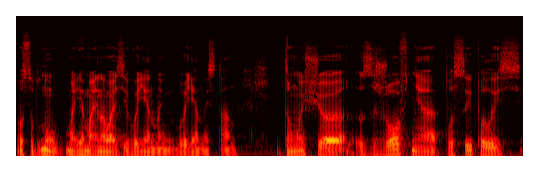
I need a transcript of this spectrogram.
особливо ну, я маю на увазі воєнний, воєнний стан. Тому що з жовтня посипались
